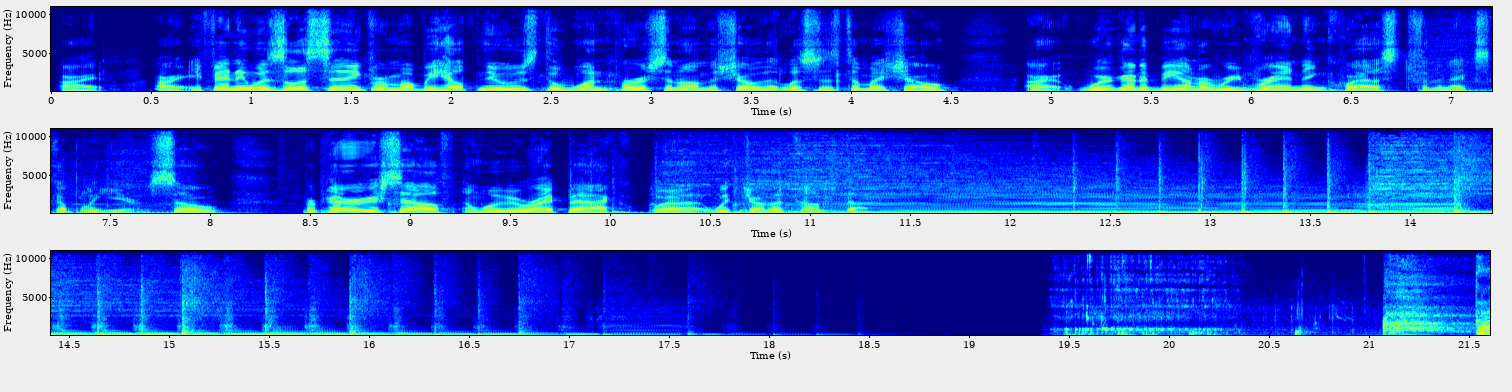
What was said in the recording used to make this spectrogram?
All right. All right. If anyone's listening from MobiHealthNews, the one person on the show that listens to my show, all right, we're going to be on a rebranding quest for the next couple of years. So prepare yourself, and we'll be right back uh, with Jonah Comstock.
